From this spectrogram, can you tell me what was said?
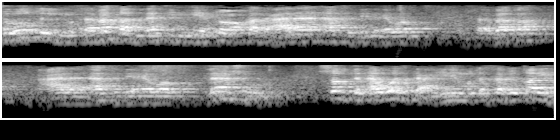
شروط المسابقة التي هي تعقد على أخذ العوض. مسابقة على أخذ عوض لا شروط. الشرط الأول تعيين المتسابقين.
